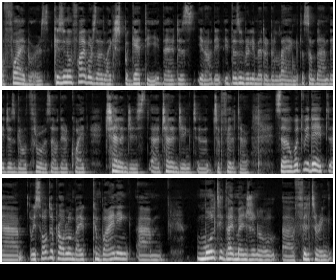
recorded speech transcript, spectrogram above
of fibers because you know fibers are like spaghetti. They're just you know they, it doesn't really matter the length. Sometimes they just go through so they're quite challenges uh, challenging to to filter. So what we did um, we solved the problem by combining um, multi-dimensional uh, filtering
